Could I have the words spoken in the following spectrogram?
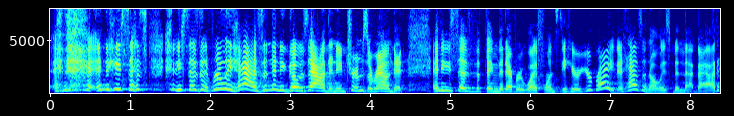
And, and he says, and he says, it really has. And then he goes out and he trims around it. And he says the thing that every wife wants to hear You're right, it hasn't always been that bad.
